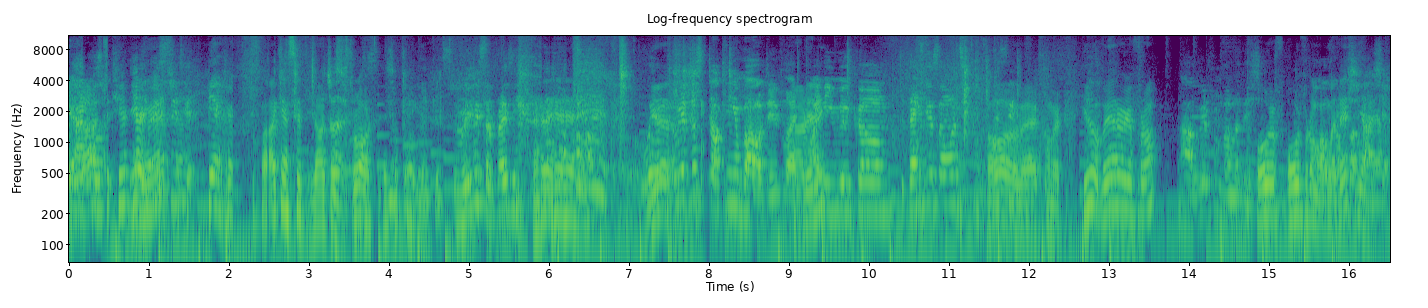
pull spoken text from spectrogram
yeah, class here? Yeah, anywhere? yes, yes, yes. Yeah, Well, I can sit, you know, just floor. It's okay. Oh, it's really surprising. We're, Yeah. we're just talking about it, like Oh, really? when you will come. Thank you so much. oh, welcome. welcome. You, where are you from? Ah, we're from Bangladesh. All, all from Bangladesh? Yeah, yeah.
